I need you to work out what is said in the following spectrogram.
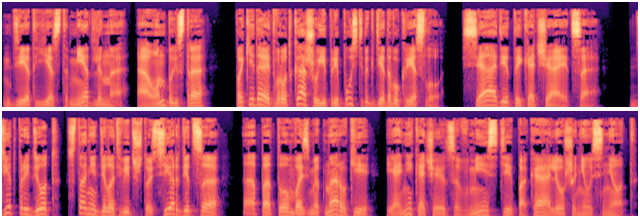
Дед ест медленно, а он быстро. Покидает в рот кашу и припустит к дедову креслу. Сядет и качается. Дед придет, станет делать вид, что сердится, а потом возьмет на руки, и они качаются вместе, пока Алеша не уснет.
